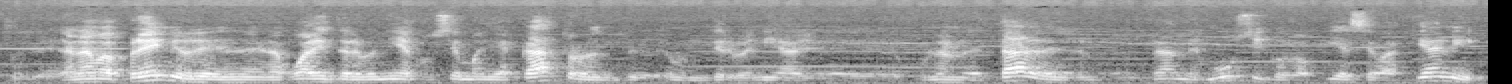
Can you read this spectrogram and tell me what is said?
Entonces, ganaba premios en la cual intervenía José María Castro, inter- intervenía eh, fulano de tal, el, el grande músico, los Pia Sebastiani,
